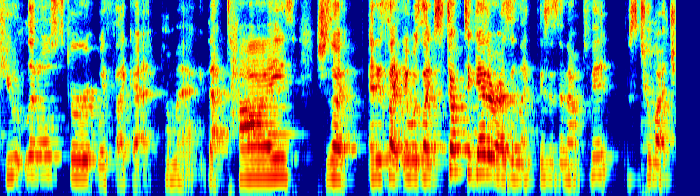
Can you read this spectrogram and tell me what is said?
cute little skirt with like a that ties. She's like, and it's like it was like stuck together as in like this is an outfit. It's too much.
